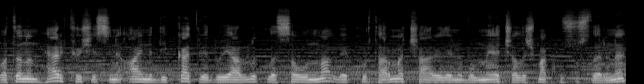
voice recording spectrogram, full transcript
vatanın her köşesini aynı dikkat ve duyarlılıkla savunma ve kurtarma çarelerini bulmaya çalışmak hususlarını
